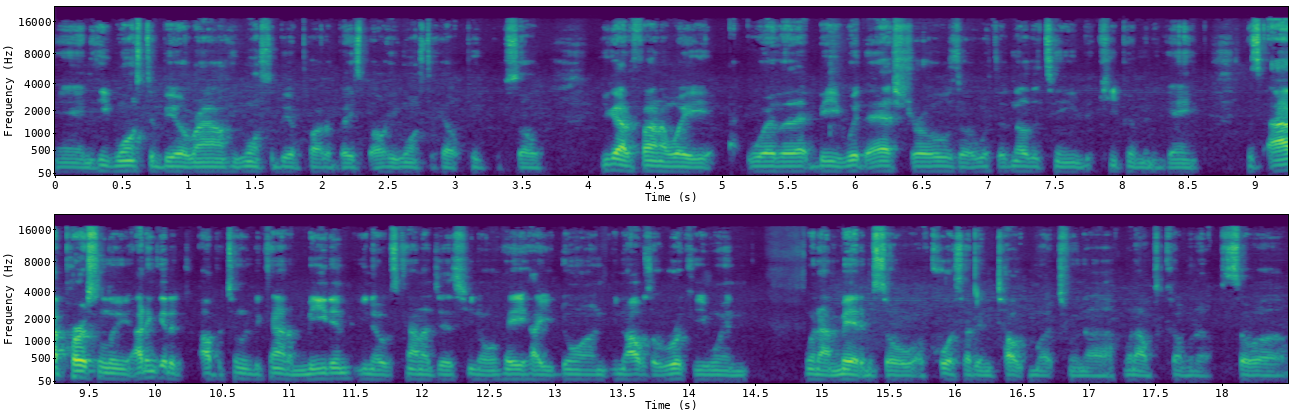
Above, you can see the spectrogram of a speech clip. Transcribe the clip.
and he wants to be around. He wants to be a part of baseball. He wants to help people. So you got to find a way, whether that be with the Astros or with another team, to keep him in the game. Because I personally, I didn't get an opportunity to kind of meet him. You know, it's kind of just, you know, hey, how you doing? You know, I was a rookie when when I met him, so of course I didn't talk much when uh when I was coming up. So. Uh,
